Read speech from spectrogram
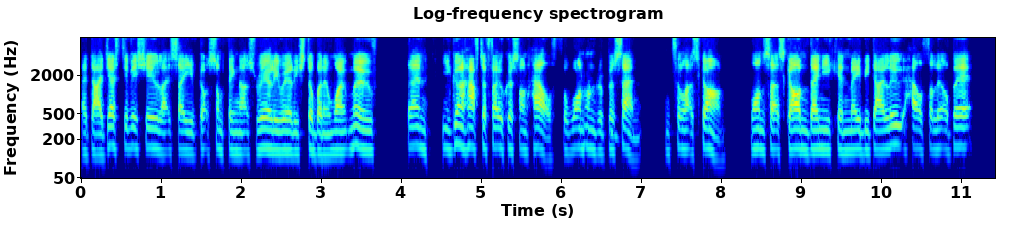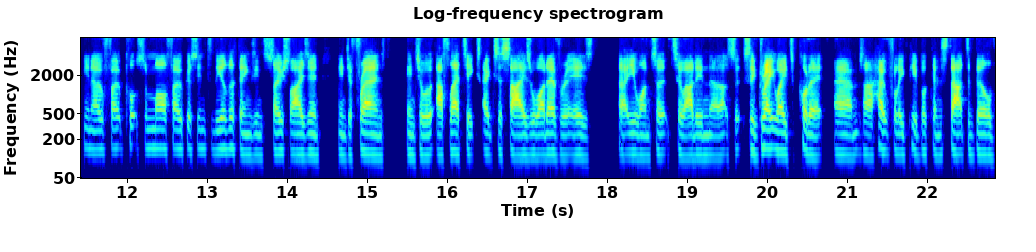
a digestive issue, let's say you've got something that's really, really stubborn and won't move, then you're going to have to focus on health for 100% until that's gone. Once that's gone, then you can maybe dilute health a little bit, you know, fo- put some more focus into the other things, into socializing, into friends, into athletics, exercise, whatever it is that you want to, to add in there. That's it's a great way to put it. Um, so hopefully people can start to build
